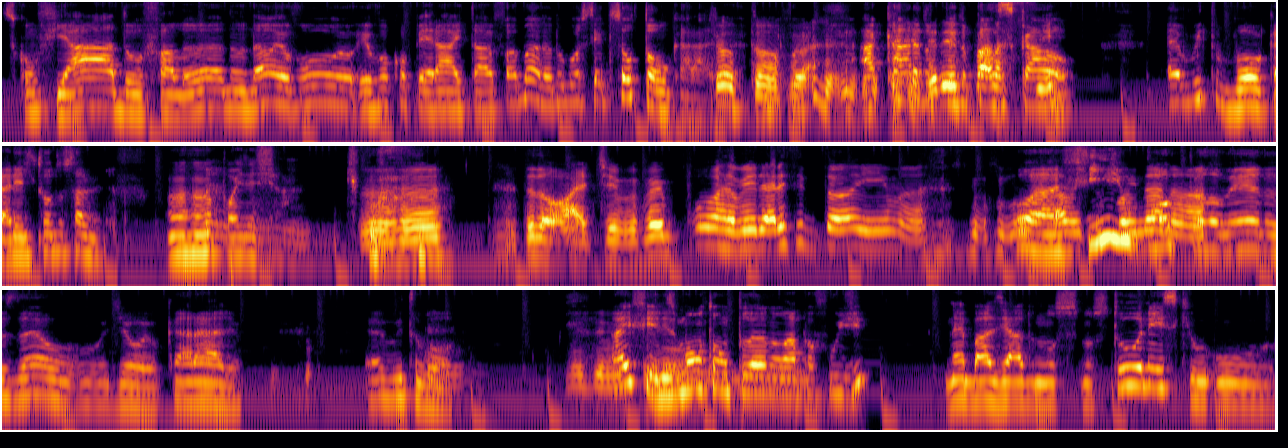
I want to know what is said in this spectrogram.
desconfiado, falando, não, eu vou, eu vou cooperar e tal. Eu falo, mano, eu não gostei do seu tom, caralho. Seu tom, tipo, A cara do Pedro Pascal. Assim. É muito bom, cara. Ele todo sabe. Aham, uhum, pode deixar. Tipo. Uhum. Tudo ótimo. Foi, porra, melhor esse tom aí, mano. Porra, finge um pouco, não. pelo menos, né, o, o Joel? Caralho. É muito bom. É muito aí, enfim, bom. eles montam um plano lá pra fugir, né? Baseado nos, nos túneis, que o, o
